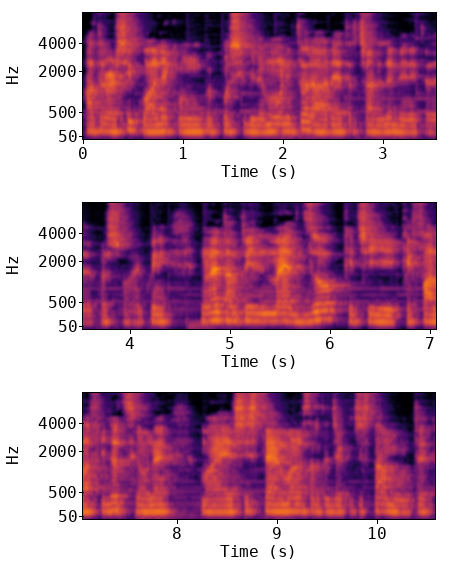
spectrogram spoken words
attraverso i quali è comunque possibile monitorare e tracciare le vendite delle persone. Quindi non è tanto il mezzo che, ci, che fa l'affiliazione, ma è il sistema, la strategia che ci sta a monte,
